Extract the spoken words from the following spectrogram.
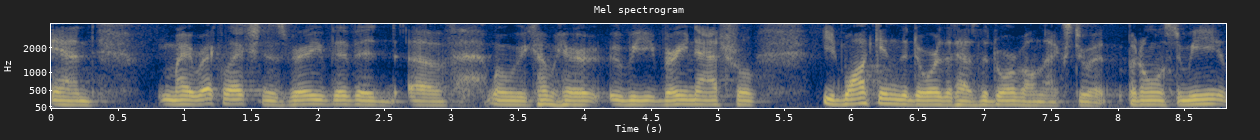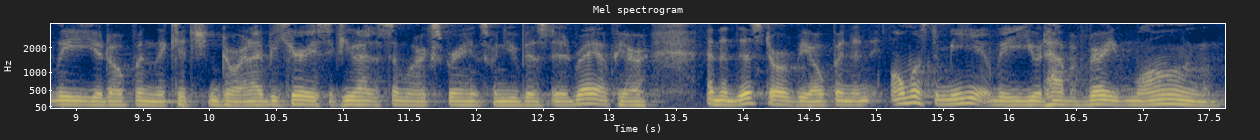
And my recollection is very vivid of when we come here, it would be very natural. You'd walk in the door that has the doorbell next to it, but almost immediately you'd open the kitchen door. And I'd be curious if you had a similar experience when you visited Ray up here. And then this door would be open, and almost immediately you would have a very long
